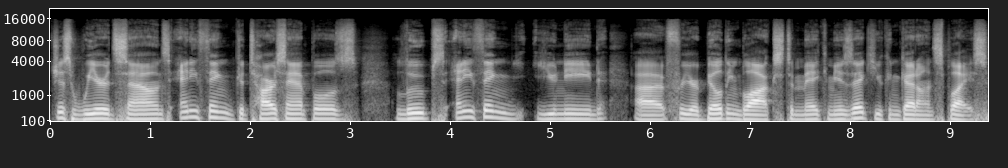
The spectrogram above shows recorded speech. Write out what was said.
just weird sounds, anything guitar samples, loops, anything you need uh, for your building blocks to make music, you can get on Splice.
